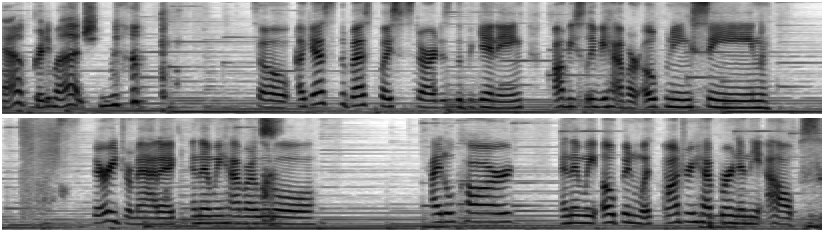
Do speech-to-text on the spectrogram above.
Yeah, pretty much. So I guess the best place to start is the beginning. Obviously, we have our opening scene, very dramatic, and then we have our little title card, and then we open with Audrey Hepburn in the Alps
